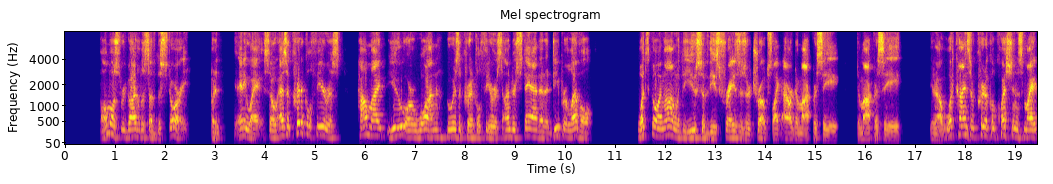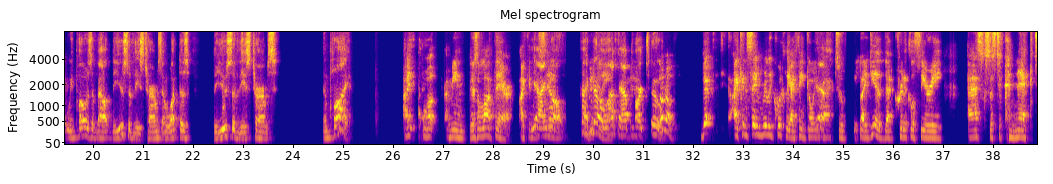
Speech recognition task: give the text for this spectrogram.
almost regardless of the story. But anyway, so as a critical theorist, how might you or one who is a critical theorist understand at a deeper level what's going on with the use of these phrases or tropes like our democracy, democracy? You know, what kinds of critical questions might we pose about the use of these terms and what does the use of these terms imply? I well, I mean, there's a lot there. I can. Yeah, I know. I know. We'll have to have part two. No, no. There- I can say really quickly. I think going Yes. back to this idea that critical theory asks us to connect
